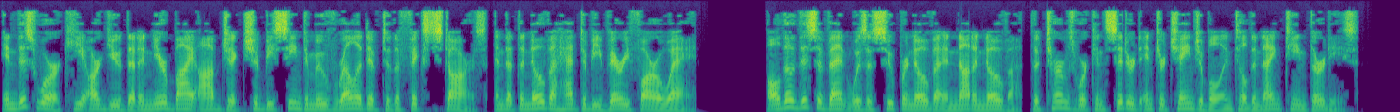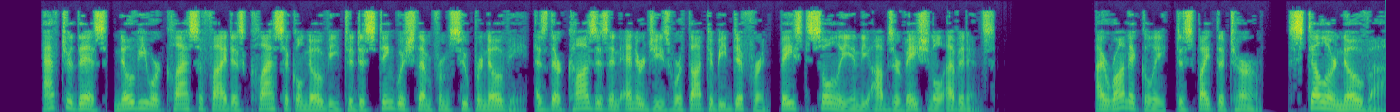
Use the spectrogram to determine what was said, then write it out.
In this work he argued that a nearby object should be seen to move relative to the fixed stars, and that the nova had to be very far away. Although this event was a supernova and not a nova, the terms were considered interchangeable until the 1930s. After this, novae were classified as classical novae to distinguish them from supernovae, as their causes and energies were thought to be different, based solely in the observational evidence. Ironically, despite the term, stellar nova,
